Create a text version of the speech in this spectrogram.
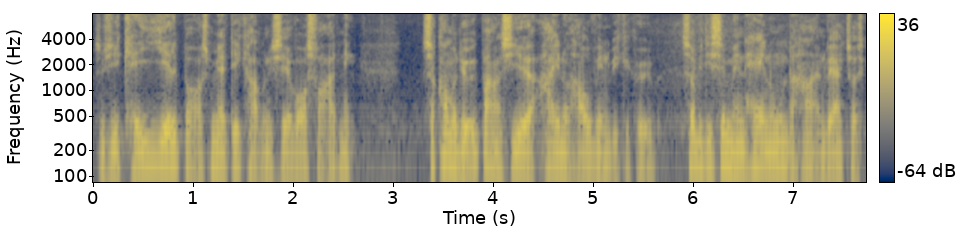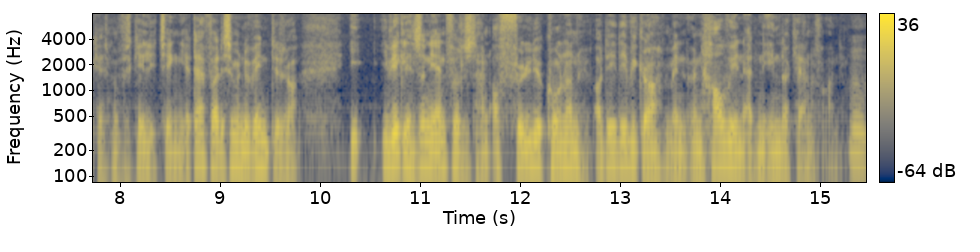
som siger, kan I hjælpe os med at dekarbonisere vores forretning? Så kommer det jo ikke bare og siger, har I noget havvind, vi kan købe? Så vil de simpelthen have nogen, der har en værktøjskasse med forskellige ting. Ja, derfor er det simpelthen nødvendigt at, i, i virkeligheden sådan i anførselstegn, at følge kunderne, og det er det, vi gør. Men, men havvind er den indre kerneforretning. Mm.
